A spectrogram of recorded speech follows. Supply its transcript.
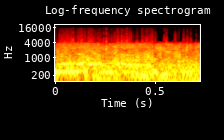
no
